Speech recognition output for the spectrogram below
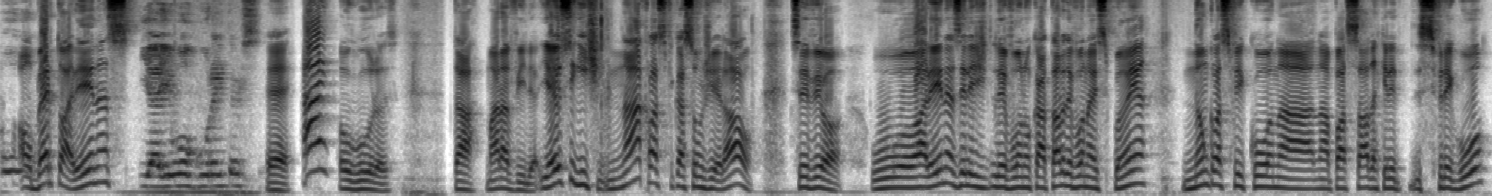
O- Alberto Arenas. E aí o Ogura em terceiro. É. Ai! Auguras. Tá, maravilha. E aí é o seguinte, na classificação geral, você vê, ó, o Arenas ele levou no Qatar, levou na Espanha, não classificou na, na passada que ele esfregou,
